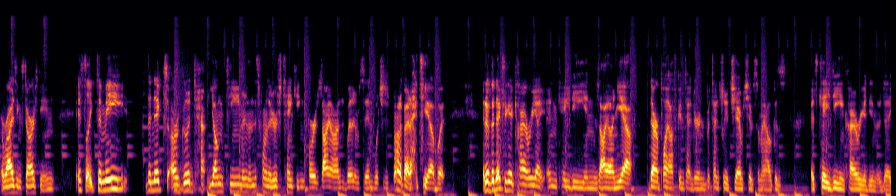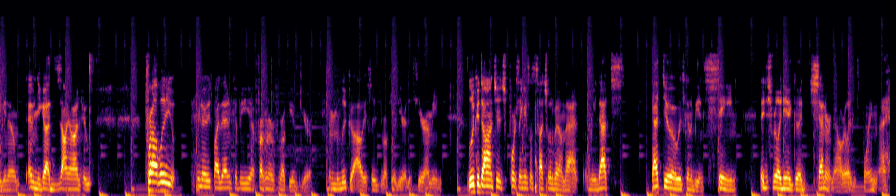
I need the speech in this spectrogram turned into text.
a Rising Stars game. It's like to me, the Knicks are a good t- young team, and in this one they're just tanking for Zion Williamson, which is not a bad idea. But and if the Knicks can get Kyrie and KD and Zion, yeah, they're a playoff contender and potentially a championship somehow because it's KD and Kyrie at the end of the day, you know. And then you got Zion, who probably, who knows, by then could be a front runner for Rookie of the Year. I mean, Luka obviously is Rookie of the Year this year. I mean, Luka Doncic, Porzingis. Let's touch a little bit on that. I mean, that's that duo is going to be insane. They just really need a good center now, really, at this point. I,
